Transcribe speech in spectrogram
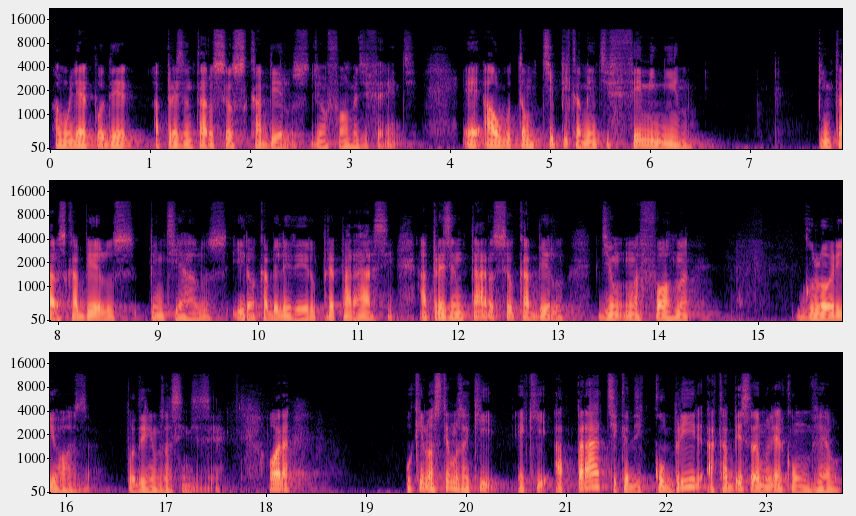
a mulher poder apresentar os seus cabelos de uma forma diferente. É algo tão tipicamente feminino. Pintar os cabelos, penteá-los, ir ao cabeleireiro, preparar-se, apresentar o seu cabelo de uma forma gloriosa, poderíamos assim dizer. Ora, o que nós temos aqui é que a prática de cobrir a cabeça da mulher com um véu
